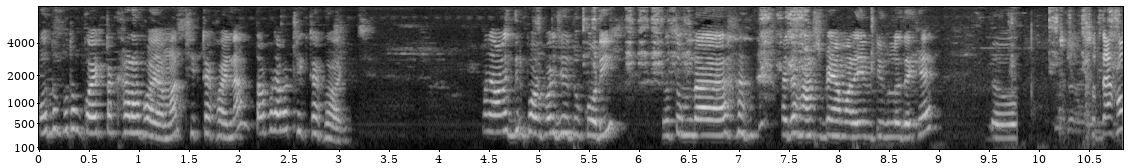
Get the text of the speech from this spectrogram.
প্রথম প্রথম কয়েকটা খারাপ হয় আমার ঠিকঠাক হয় না তারপরে আবার ঠিকঠাক হয়। মানে অনেকদিন পর পর যেহেতু করি তো তোমরা হয়তো হাসবে আমার এই রুটিগুলো দেখে। তো তো দেখো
